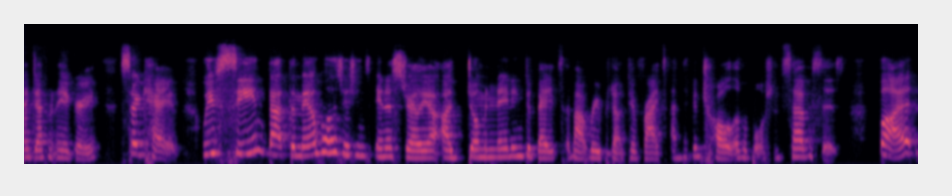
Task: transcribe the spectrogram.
I definitely agree. So, Cate, we've seen that the male politicians in Australia are dominating debates about reproductive rights and the control of abortion services. But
